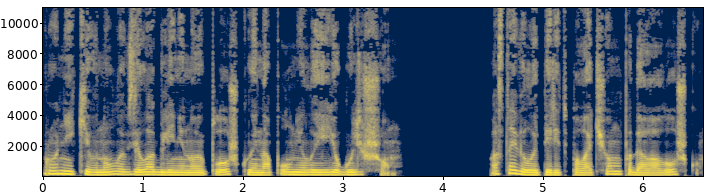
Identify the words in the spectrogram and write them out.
Рони кивнула, взяла глиняную плошку и наполнила ее гульшом. Поставила перед палачом, подала ложку.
